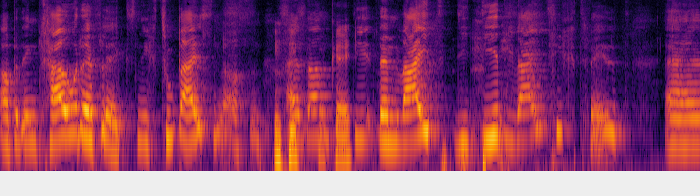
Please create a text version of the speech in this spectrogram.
aber den Kaureflex nicht zubeißen lassen, weil dann okay. die, den Weit, die, dir die Weitsicht fehlt äh,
